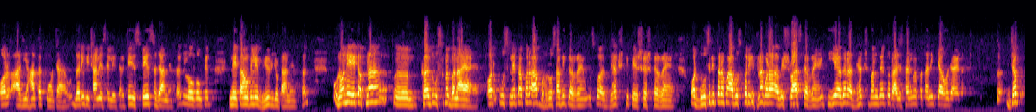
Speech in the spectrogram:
और आज यहाँ तक पहुँचा है, दरी बिछाने से लेकर के स्टेज सजाने तक, लोगों के, नेताओं के लिए भीड़ जुटाने तक, उन्होंने एक अपना कद उसमें बनाया है और उस नेता पर आप भरोसा भी कर रहे हैं, उसको अध्यक्ष की पेशकश कर रहे हैं और दूसरी तरफ़ आप उस पर इतना बड़ा अविश्वास कर रहे हैं कि ये अगर अध्यक्ष बन गए तो राजस्थान में पता नहीं क्या हो जाएगा। तो जब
